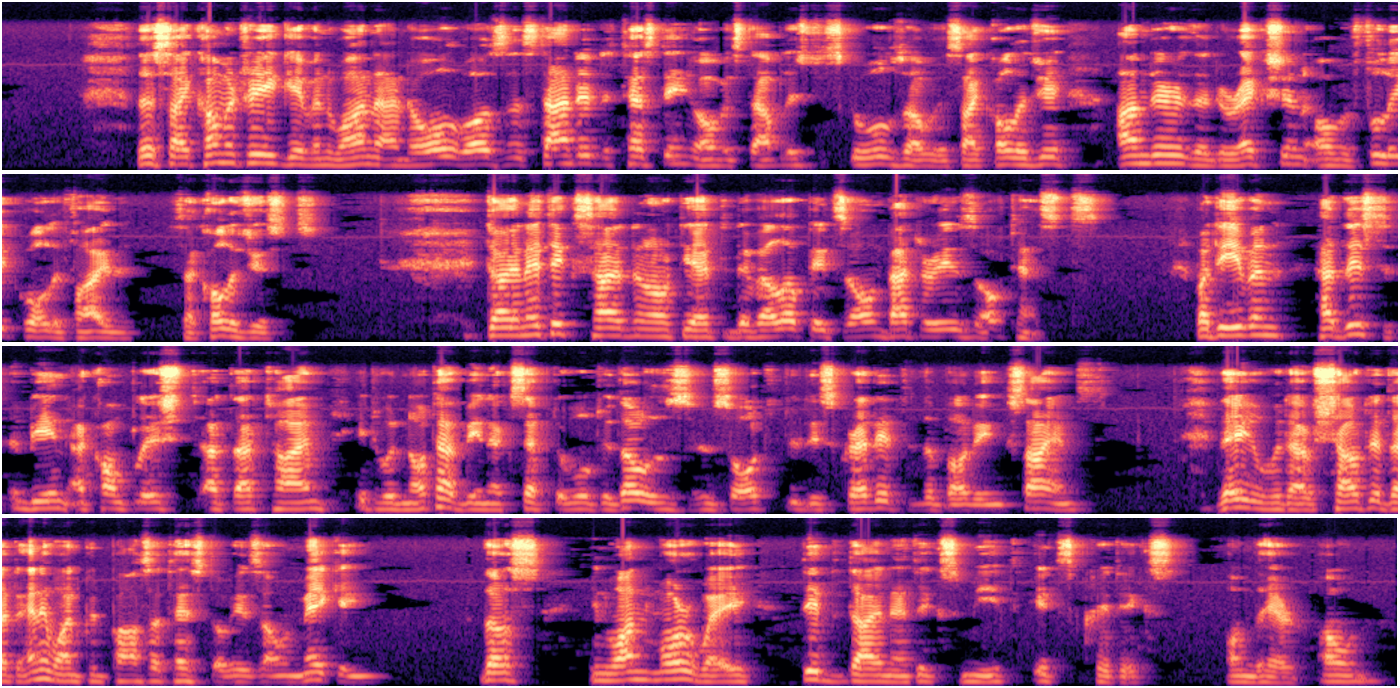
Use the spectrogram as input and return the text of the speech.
The psychometry given one and all was the standard testing of established schools of psychology under the direction of fully qualified psychologists. Dianetics had not yet developed its own batteries of tests. But even had this been accomplished at that time, it would not have been acceptable to those who sought to discredit the budding science. They would have shouted that anyone could pass a test of his own making. Thus, in one more way, did Dianetics meet its critics on their own.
